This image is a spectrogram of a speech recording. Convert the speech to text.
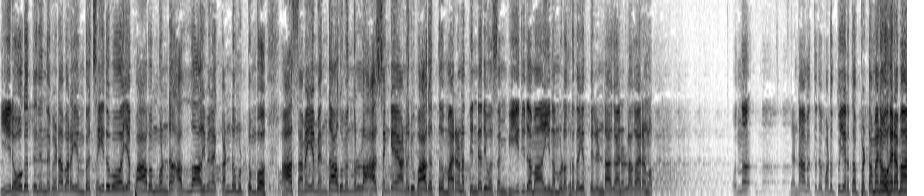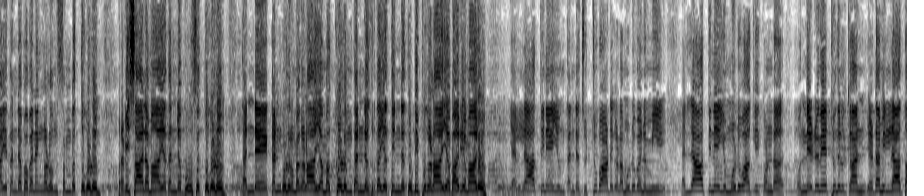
ഈ ലോകത്ത് നിന്ന് വിട പറയുമ്പോൾ ചെയ്തുപോയ പാപം കൊണ്ട് അള്ളാഹുവിനെ കണ്ടുമുട്ടുമ്പോൾ ആ സമയം എന്താകുമെന്നുള്ള ആശങ്കയാണ് ഒരു ഭാഗത്ത് മരണത്തിന്റെ ദിവസം ഭീതിതമായി നമ്മുടെ ഹൃദയത്തിൽ ഉണ്ടാകാനുള്ള കാരണം. ഒന്ന് രണ്ടാമത്തത് പടുത്തുയർത്തപ്പെട്ട മനോഹരമായ തന്റെ ഭവനങ്ങളും സമ്പത്തുകളും പ്രവിശാലമായ തന്റെ ഭൂസത്തുകളും തന്റെ കൺകുളിർമകളായ മക്കളും തന്റെ ഹൃദയത്തിന്റെ തുടിപ്പുകളായ ഭാര്യമാരും എല്ലാത്തിനെയും തന്റെ ചുറ്റുപാടുകളെ മുഴുവനും ഈ എല്ലാത്തിനെയും ഒഴിവാക്കിക്കൊണ്ട് ഒന്ന് എഴുന്നേറ്റു നിൽക്കാൻ ഇടമില്ലാത്ത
